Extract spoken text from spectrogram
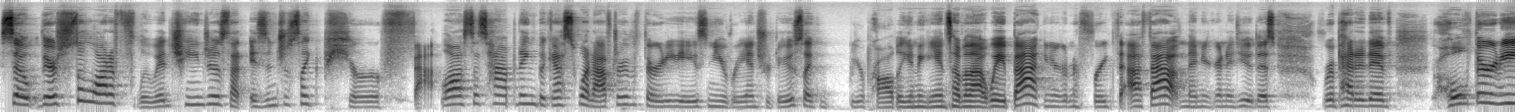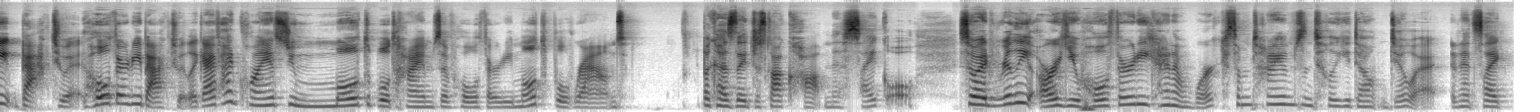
So there's just a lot of fluid changes that isn't just like pure fat loss that's happening. But guess what? After the 30 days and you reintroduce, like you're probably gonna gain some of that weight back and you're gonna freak the F out. And then you're gonna do this repetitive whole 30 back to it, whole 30 back to it. Like I've had clients do multiple times of whole 30, multiple rounds because they just got caught in this cycle. So I'd really argue whole 30 kind of works sometimes until you don't do it. And it's like,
